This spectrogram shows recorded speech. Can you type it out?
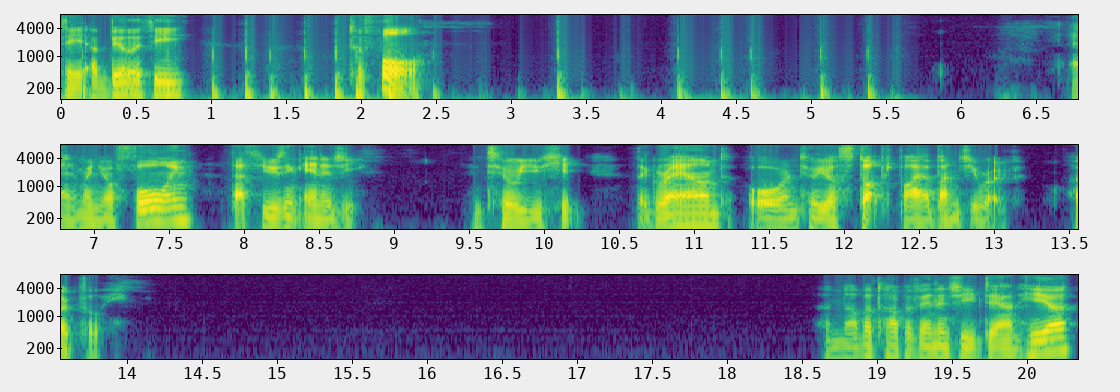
the ability to fall. And when you're falling, that's using energy until you hit the ground or until you're stopped by a bungee rope, hopefully. Another type of energy down here,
